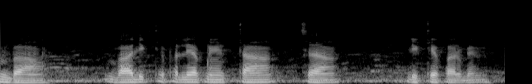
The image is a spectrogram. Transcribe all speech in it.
बा। बा लिखते पर ले अपने ता, चा लिखते पारबें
